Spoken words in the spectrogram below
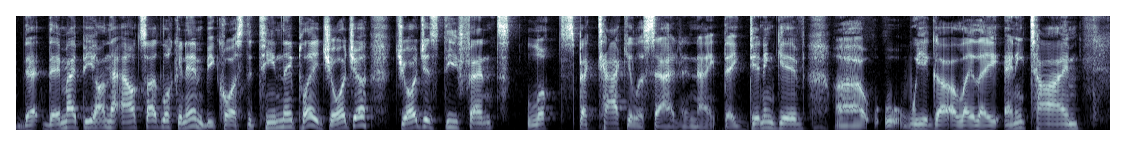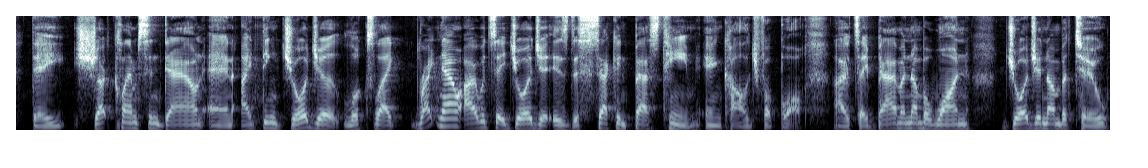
that they might be on the outside looking in because the team they play, Georgia, Georgia's defense looked spectacular Saturday night. They didn't give uh, Uiagalelei any time. They shut Clemson down, and I think Georgia looks like right now. I would say Georgia is the second best team in college football. I'd say Bama number one, Georgia number two.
